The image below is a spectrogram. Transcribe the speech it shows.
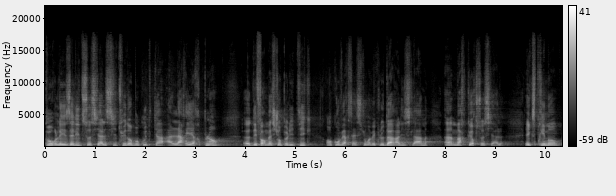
pour les élites sociales situées dans beaucoup de cas à l'arrière-plan euh, des formations politiques en conversation avec le dar à l'islam, un marqueur social, exprimant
